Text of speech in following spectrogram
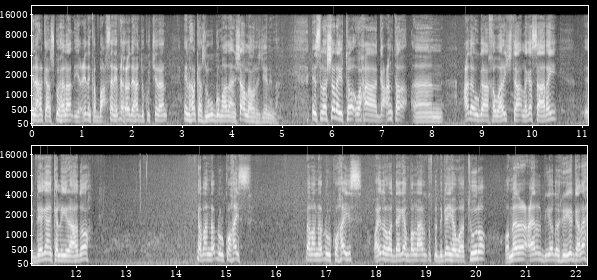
inay halkaas isku helaan iyo ciidanka baacsan ee dhexdooda hadda ku jiraan in halkaas lagu gumaadaan insha allah rajaynayna isla shalayto waxaa gacanta cadowga khawaarijta laga saaray. Deegaanka la yidhaahdo dhabanna dhulku hays. Dhabanna dhulku hays. Ayaduna waa deegaan ballaaran dadku degan yahay waa tuulo waa meel ceelal biyoodoo riigaga leh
